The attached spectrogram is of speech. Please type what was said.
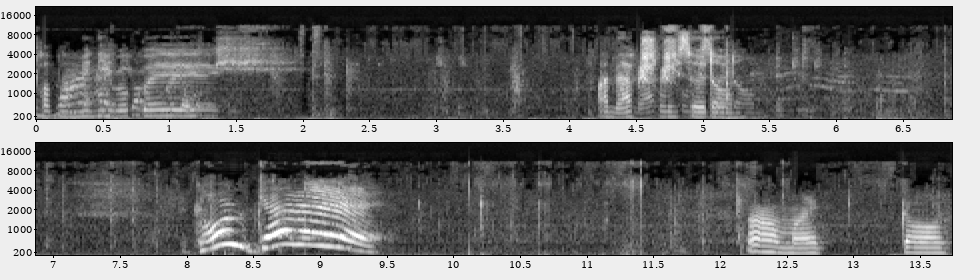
Pop a mini real quick. I'm actually so dumb. Go get it! Oh my god.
